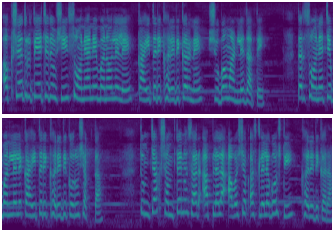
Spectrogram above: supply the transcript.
अक्षय तृतीयेच्या दिवशी सोन्याने बनवलेले काहीतरी खरेदी करणे शुभ मानले जाते. तर सोन्याचे बनलेले काहीतरी खरेदी करू शकता. तुमच्या क्षमतेनुसार आपल्याला आवश्यक असलेल्या गोष्टी खरेदी करा.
